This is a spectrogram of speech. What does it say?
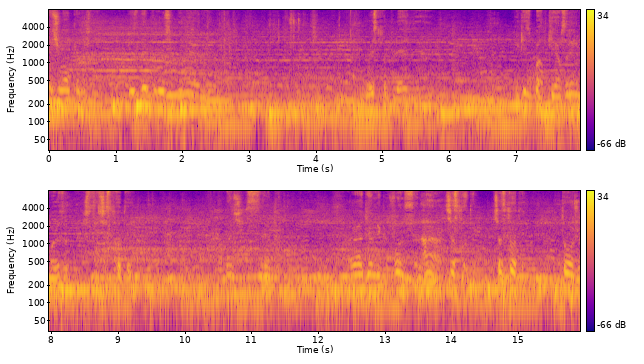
Це чувак, звісно, пізди, коротше, не Виступлення. Якісь бабки, я взагалі не можу за- Це частоти. Сцена. Радіо. А, частоти. Частоти. Тоже.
